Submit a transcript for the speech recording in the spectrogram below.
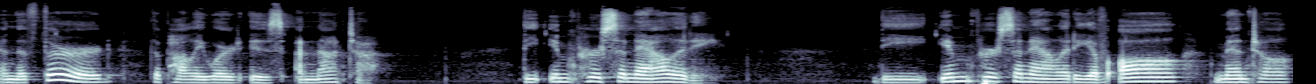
And the third, the Pali word is anatta, the impersonality, the impersonality of all mental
